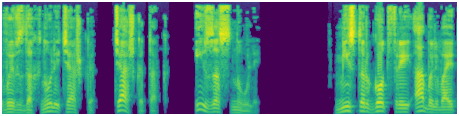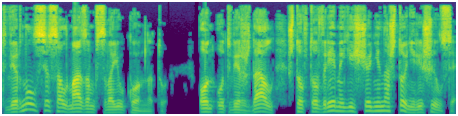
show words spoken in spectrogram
Вы вздохнули тяжко, тяжко так, и заснули. Мистер Готфрей Абельвайт вернулся с алмазом в свою комнату. Он утверждал, что в то время еще ни на что не решился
